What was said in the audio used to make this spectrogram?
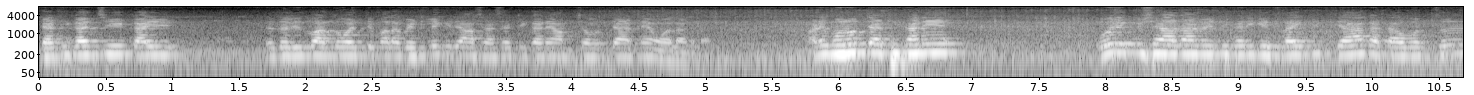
त्या ठिकाणची काही ते दलित बांधवांनी ते मला भेटले की अशा अशा ठिकाणी आमच्यावरती अन्याय व्हावा लागला. आणि म्हणून त्या ठिकाणी तो एक विषय आज आम्ही ठिकाणी ठिकाणी घेतलाय की त्या गटावरचं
